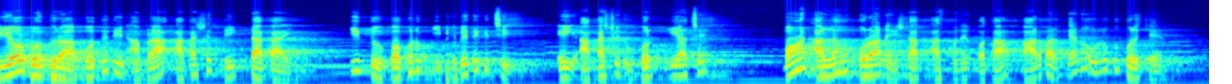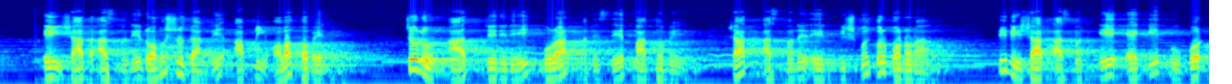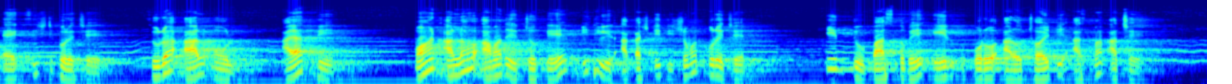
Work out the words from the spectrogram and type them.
প্রিয় বন্ধুরা, প্রতিদিন আমরা আকাশের দিক তাকাই। কিন্তু কখনো কি ভেবে দেখেছি এই আকাশের উপর কি আছে? মহান আল্লাহ কোরআনে সাত আসমানের কথা বারবার কেন উল্লেখ করেছেন? এই সাত আসমানের রহস্য জানলে আপনি অবাক হবেন। চলুন আজ জেনে নেই কোরআন হাদিসের মাধ্যমে সাত আসমানের এর বিস্ময়কর বর্ণনা। তিনি সাত আসমানকে একের উপর এক সৃষ্টি করেছে। সুরা আল মূল আয়াত মহান আল্লাহ আমাদের চোখে পৃথিবীর আকাশটি দৃশ্যমান করেছেন, কিন্তু বাস্তবে এর উপরও আরও ছয়টি আসমান আছে,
